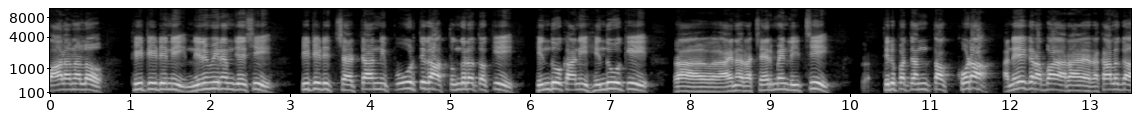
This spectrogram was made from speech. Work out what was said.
పాలనలో టీటీడీని నిర్వీణం చేసి టీటీడీ చట్టాన్ని పూర్తిగా తుంగలో తొక్కి హిందూ కానీ హిందువుకి ఆయన చైర్మన్లు ఇచ్చి తిరుపతి అంతా కూడా అనేక రబ- రకాలుగా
